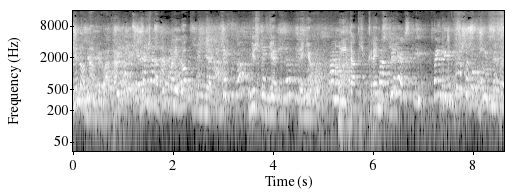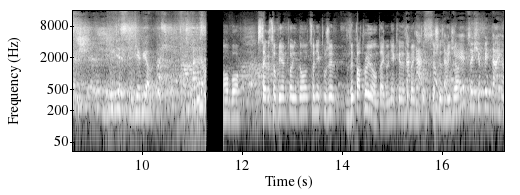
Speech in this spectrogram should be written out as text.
zielona była, tak? Już na drugi rok by mieli, już by mieli seniora. No i tak się kręci. Ciechewski, Panie Kierownik, proszę, bo zimne będzie. 29. No, No bo z tego co wiem, to no, co niektórzy wypatrują tego, nie kiedy to będzie to, co się zbliża. Takie, co się pytają,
